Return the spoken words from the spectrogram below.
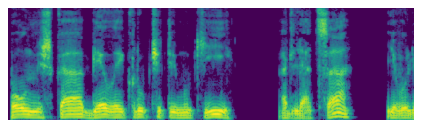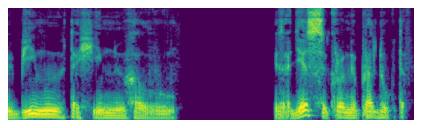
полмешка белой крупчатой муки, а для отца его любимую тахинную халву. Из Одессы, кроме продуктов,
